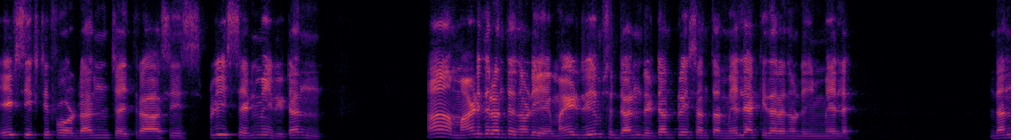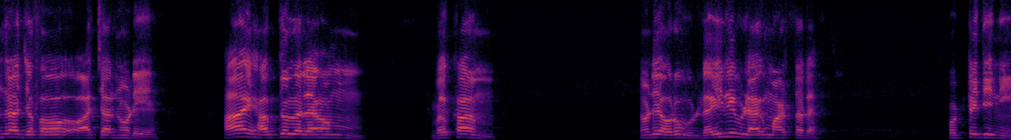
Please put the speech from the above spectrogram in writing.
Eight sixty four done Chaitra sis please send me return. ಹಾಂ, ಮಾಡಿದ್ರಂತೆ ನೋಡಿ. My dreams done return please ಅಂತ ಮೇಲೆ ಹಾಕಿದ್ದಾರೆ ನೋಡಿ ನಿಮ್ಮ ಮೇಲೆ. ಧನ್ರಾಜ್ ಜಫಾ ಆಚಾರ್ ನೋಡಿ. Hi Abdul Reham, welcome. ನೋಡಿ ಅವರು ಡೈಲಿ ವ್ಲಾಗ್ ಮಾಡ್ತಾರೆ. ಕೊಟ್ಟಿದ್ದೀನಿ.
